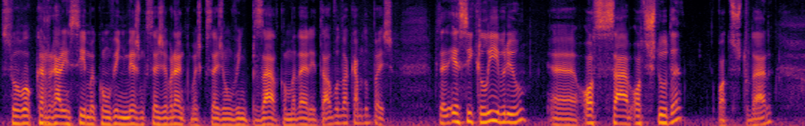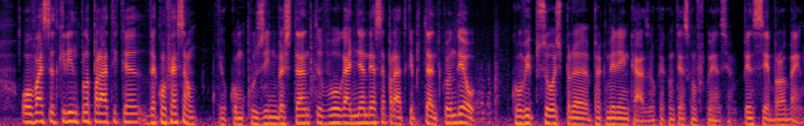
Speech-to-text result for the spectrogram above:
se eu vou carregar em cima com um vinho, mesmo que seja branco, mas que seja um vinho pesado, com madeira e tal, vou dar cabo do peixe. Portanto, esse equilíbrio uh, ou se sabe, ou se estuda, pode-se estudar, ou vai-se adquirindo pela prática da confecção. Eu, como cozinho bastante, vou ganhando essa prática. Portanto, quando eu convido pessoas para, para comerem em casa, o que acontece com frequência, sempre, oh, bem,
